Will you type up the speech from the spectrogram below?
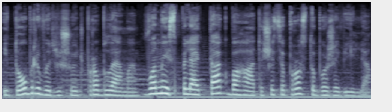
і добре вирішують проблеми. Вони сплять так багато, що це просто божевілля.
